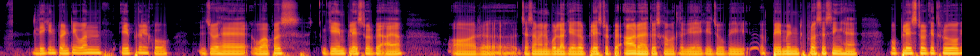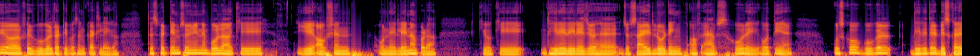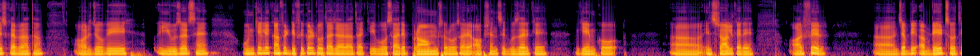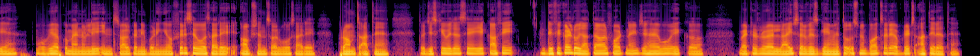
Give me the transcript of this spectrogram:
लेकिन 21 अप्रैल को जो है वापस गेम प्ले स्टोर पर आया और, जैसा मैंने बोला कि अगर प्ले स्टोर पर आ रहा है तो इसका मतलब ये है कि जो भी पेमेंट प्रोसेसिंग है, वो प्ले स्टोर के थ्रू होगी और फिर गूगल थर्टी परसेंट कट लेगा। तो इस पर टिम सुनी ने बोला कि ये ऑप्शन उन्हें लेना पड़ा, क्योंकि धीरे धीरे जो है, जो साइड लोडिंग ऑफ़ एप्स हो रही, होती हैं, उसको गूगल धीरे धीरे डिस्करेज कर रहा था और जो भी यूज़र्स हैं उनके लिए काफ़ी डिफ़िकल्ट होता जा रहा था कि वो सारे प्रॉम्प्ट्स और वो सारे ऑप्शन से गुज़र के गेम को इंस्टॉल करे। और फिर आ, जब भी अपडेट्स होती हैं वो भी आपको मैनुअली इंस्टॉल करनी पड़ेंगी और फिर से वो सारे ऑप्शंस और वो सारे प्रॉम्प्ट्स आते हैं। तो जिसकी वजह से ये काफ़ी डिफ़िकल्ट हो जाता है और फोर्टनाइट जो है वो एक battle royale live service game है तो उसमें बहुत सारे अपडेट्स आते रहते हैं।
